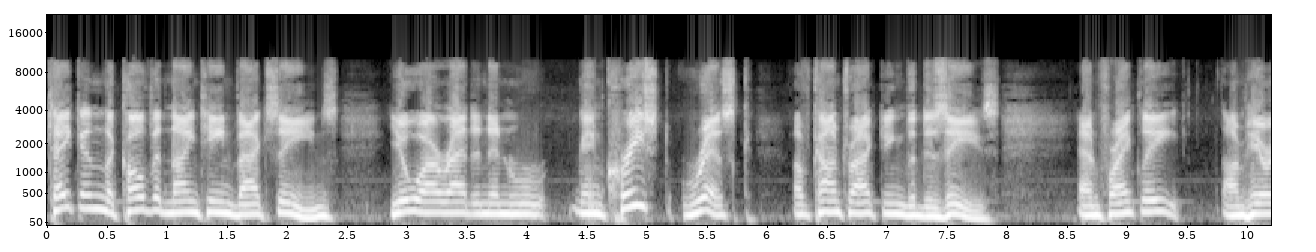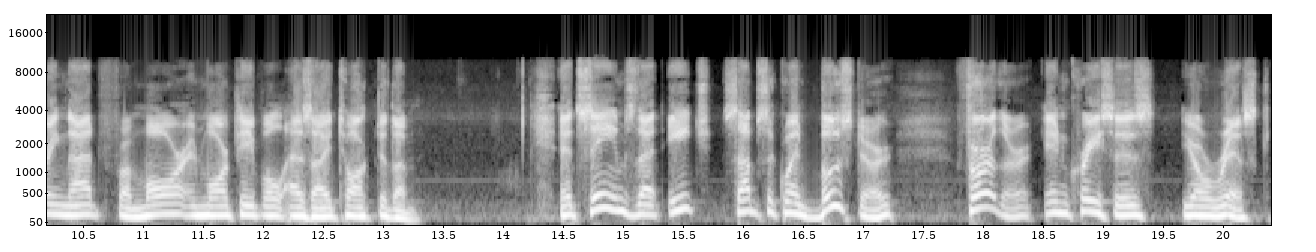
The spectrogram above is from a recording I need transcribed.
taken the COVID 19 vaccines, you are at an in- increased risk of contracting the disease. And frankly, I'm hearing that from more and more people as I talk to them. It seems that each subsequent booster further increases your risk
